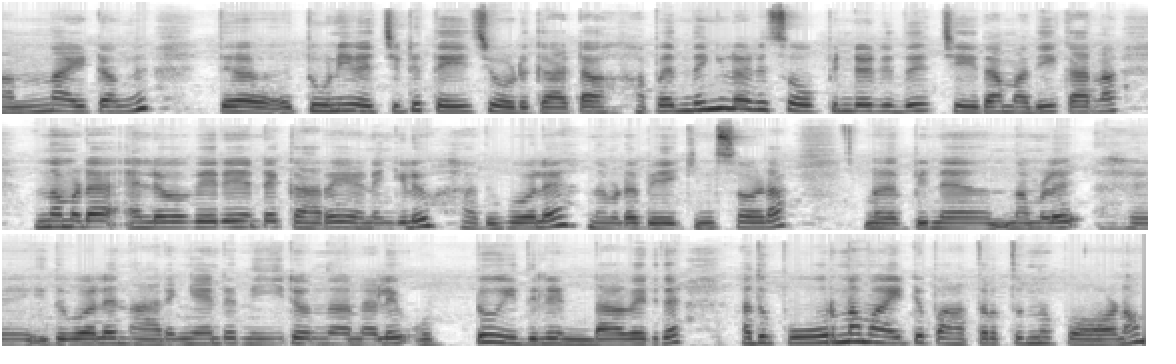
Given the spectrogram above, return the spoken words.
നന്നായിട്ട് അങ്ങ് തുണി വെച്ചിട്ട് തേച്ച് കൊടുക്കുക കേട്ടോ. അപ്പോൾ എന്തെങ്കിലും ഒരു സോപ്പിന്റെ ഒരു ഇത് ചെയ്താൽ മതി. കാരണം നമ്മുടെ അലോവേരേന്റെ കറയാണെങ്കിലും അതുപോലെ നമ്മുടെ ബേക്കിംഗ് സോഡ പിന്നെ നമ്മൾ ഇതുപോലെ നാരങ്ങേന്റെ നീരൊന്ന് പറഞ്ഞാൽ ഒട്ടും ഇതിൽ ഉണ്ടാവരുത് അത് പൂർണമായിട്ട് പാത്രത്തിൽ നിന്ന് പോകണം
